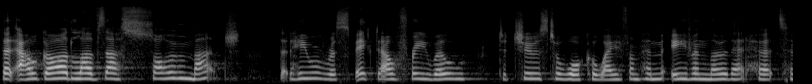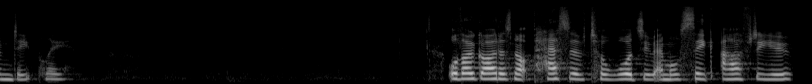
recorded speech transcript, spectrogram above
That our God loves us so much that he will respect our free will to choose to walk away from him, even though that hurts him deeply. Although God is not passive towards you and will seek after you,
